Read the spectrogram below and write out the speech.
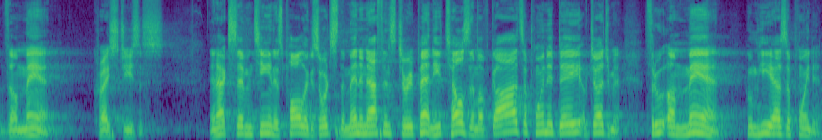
the man, Christ Jesus. In Acts 17, as Paul exhorts the men in Athens to repent, he tells them of God's appointed day of judgment through a man whom he has appointed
